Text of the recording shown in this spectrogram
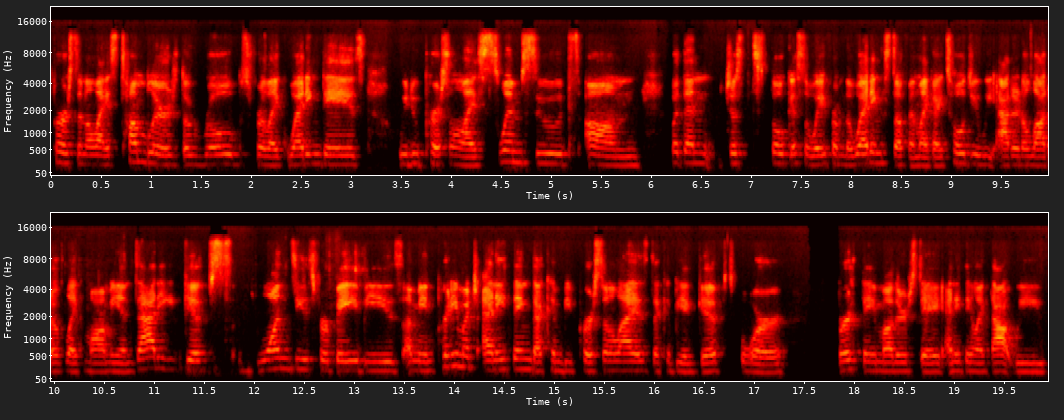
personalized tumblers, the robes for like wedding days. We do personalized swimsuits. Um, but then just focus away from the wedding stuff. And like I told you, we added a lot of like mommy and daddy gifts, onesies for babies. I mean, pretty much anything that can be personalized, that could be a gift for birthday, Mother's Day, anything like that, we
